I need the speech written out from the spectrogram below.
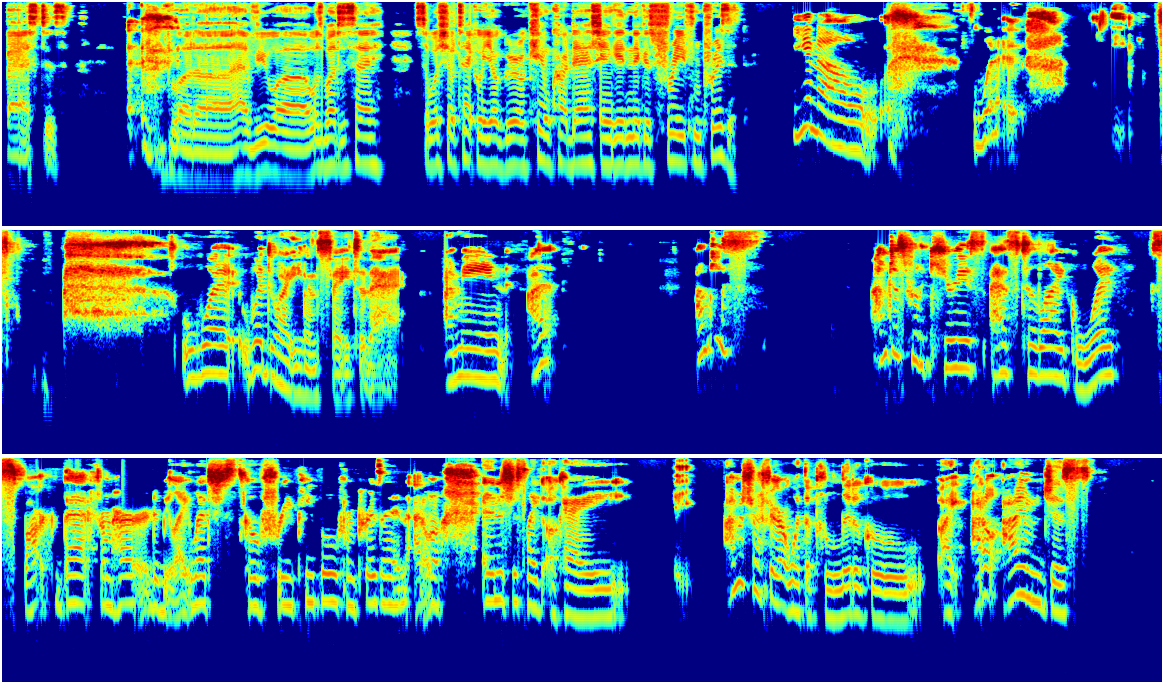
Bastards. But uh have you uh what was about to say? So what's your take on your girl Kim Kardashian getting niggas freed from prison? you know what? What? What do I even say to that? I mean, I, I'm just, I'm just really curious as to like what sparked that from her to be like, let's just go free people from prison. I don't know, and it's just like, okay, I'm just trying to figure out what the political like. I don't. I'm just.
